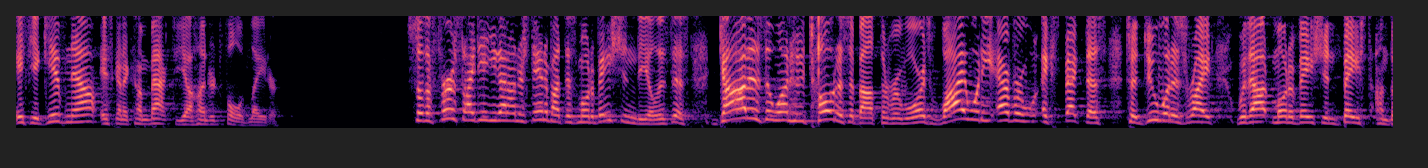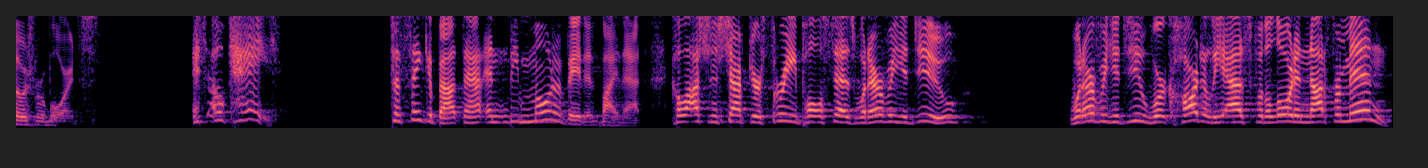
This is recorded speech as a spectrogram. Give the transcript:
If you give now, it's going to come back to you a hundredfold later. So, the first idea you got to understand about this motivation deal is this God is the one who told us about the rewards. Why would He ever expect us to do what is right without motivation based on those rewards? It's okay to think about that and be motivated by that. Colossians chapter 3, Paul says, Whatever you do, whatever you do, work heartily as for the Lord and not for men,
